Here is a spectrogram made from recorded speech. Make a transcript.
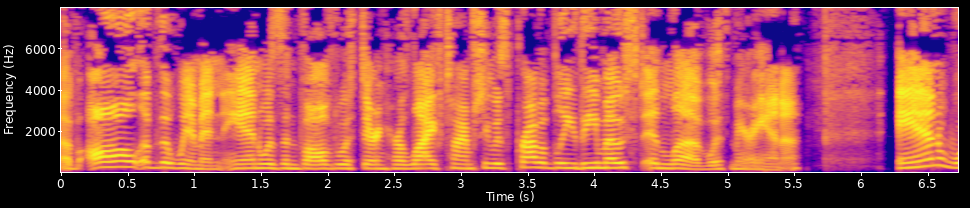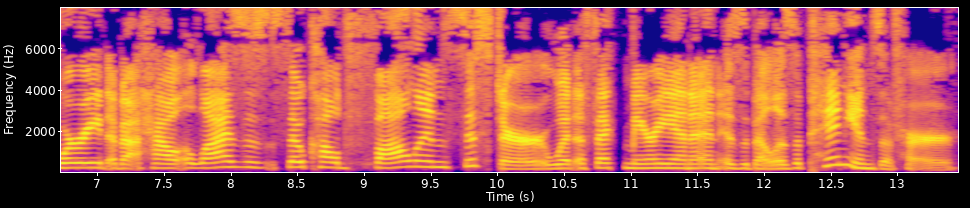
Of all of the women Anne was involved with during her lifetime, she was probably the most in love with Mariana. Anne worried about how Eliza's so-called fallen sister would affect Mariana and Isabella's opinions of her.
